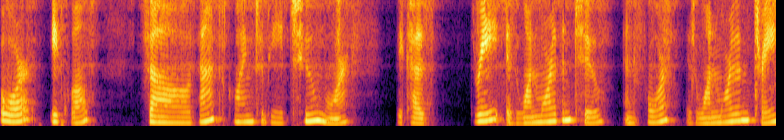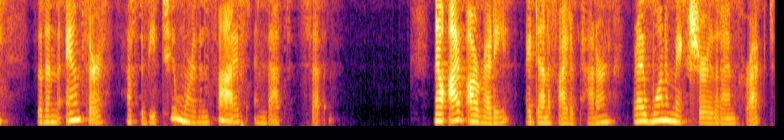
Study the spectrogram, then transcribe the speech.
4 equals, so that's going to be 2 more because 3 is 1 more than 2, and 4 is 1 more than 3. So then the answer has to be 2 more than 5, and that's 7. Now I've already identified a pattern, but I want to make sure that I'm correct,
